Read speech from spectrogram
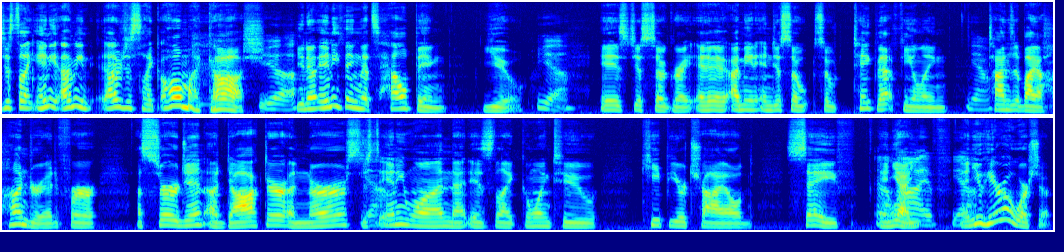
just like any, I mean, I was just like, oh my gosh. Yeah. You know, anything that's helping you Yeah. is just so great. And uh, I mean, and just so, so take that feeling, Yeah. times it by a hundred for a surgeon, a doctor, a nurse, just Yeah. anyone that is like going to keep your child safe. And, yeah, alive. Yeah. and you hero worship.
